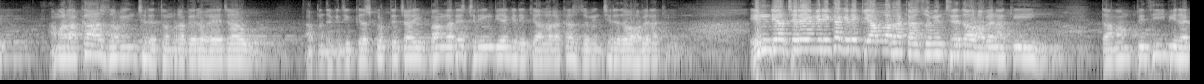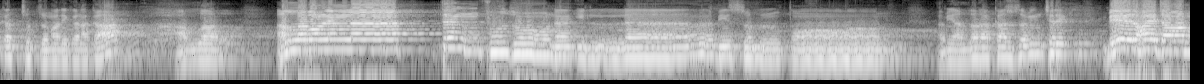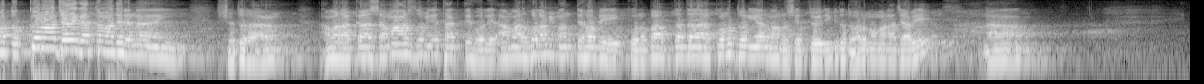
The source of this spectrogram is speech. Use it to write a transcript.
আমার আকাশ জমিন ছেড়ে তোমরা বের হয়ে যাও। আপনাদেরকে জিজ্ঞেস করতে চাই, বাংলাদেশ ছেড়ে ইন্ডিয়া গেলে কি আল্লাহর আকাশ জমিন ছেড়ে দেওয়া হবে নাকি? ইন্ডিয়া ছেড়ে আমেরিকা গেলে কি আল্লাহর আকাশ জমিন ছেড়ে দেওয়া হবে নাকি? তাম পৃথিবীর একাচ্ছত্র মালিকানা কার আল্লাহ। আল্লাহ বললেন তানফুযুনা ইল্লা বিসুলতান আমি আল্লাহর আকাশ জমিন ছেড়ে বের হয়ে যাওয়ার মতো কোনো জায়গা তোমাদের নাই। সুতরাং আমার আকাশ আমার জমিনে থাকতে হলে আমার গোলামি মানতে হবে। কোন বাপ দাদা কোন দুনিয়ার মানুষের তৈরি কিন্তু ধর্ম মানা যাবে না।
